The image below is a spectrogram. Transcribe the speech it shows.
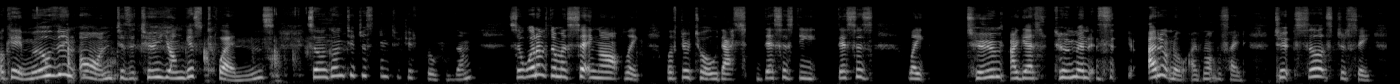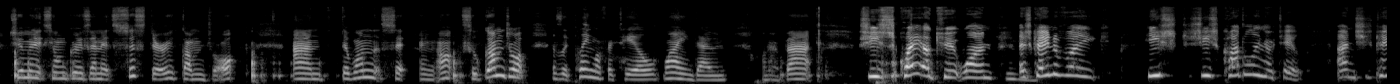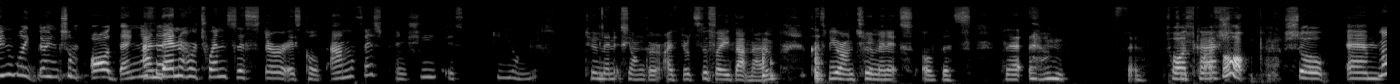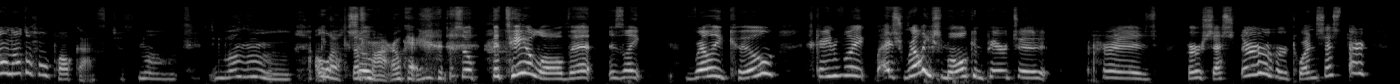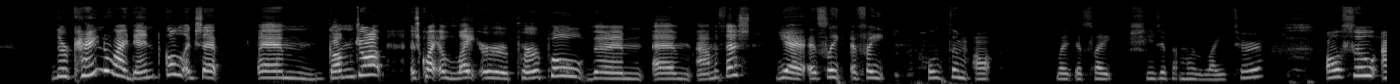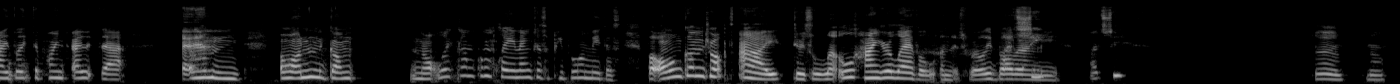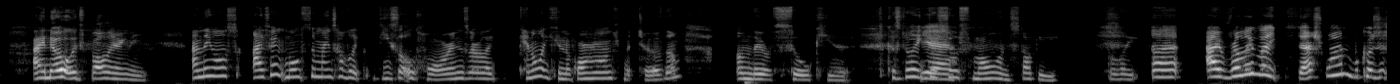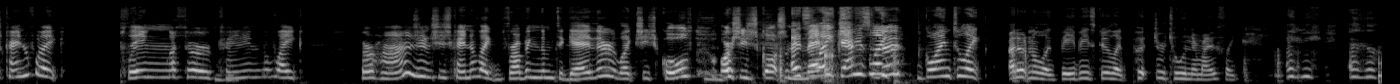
Okay, moving on to the two youngest twins. So I'm going to just introduce both of them. So one of them is sitting up like with their toe. That's this is the this is like two, I guess two minutes. I don't know. I've not decided. Two, so let's just say two minutes younger than its sister, Gumdrop, and the one that's sitting up. So Gumdrop is like playing with her tail, lying down on her back. She's quite a cute one. It's Mhm. kind of like he's she's cuddling her tail, and she's kind of like doing some odd thing. And it. then her twin sister is called Amethyst, and she is the youngest. Two minutes younger. I've just decided that now because we are on two minutes of this that, um, so, just what I Podcast. so um No, not the whole podcast. Just no. Mm. oh, well, so, doesn't matter. Okay. so the tail of it is like really cool. It's kind of like it's really small compared to her her sister, her twin sister. They're kind of identical except um gumdrop is quite a lighter purple than um amethyst. yeah, it's like if I hold them up, like it's like she's a bit more lighter. Also, I'd like to point out that um on gum. Not like I'm complaining to the people who made this, but on Gumdrop's eye, there's a little higher level, and it's really bothering see. me. Let's see. Uh, no. I know it's bothering me. And they also, I think most of mine have like these little horns, or like kind of like unicorn horns, but two of them, and they're so cute because they're like Yeah. they're so small and stubby. But like, Uh, I really like this one because it's kind of like playing with her, Mhm. kind of like her hands, and she's kind of like rubbing them together, like she's cold, Mhm. or she's got some. it's like she's like going to like I don't know, like babies do, like put their toe in their mouth, like I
